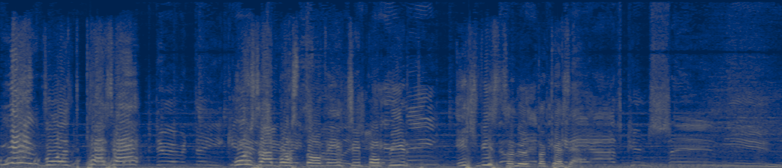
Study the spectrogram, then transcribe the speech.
Nem volt keze! Hozzábaszta a WC smileys, you hear papírt, és visszanőtt a keze. consume you.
